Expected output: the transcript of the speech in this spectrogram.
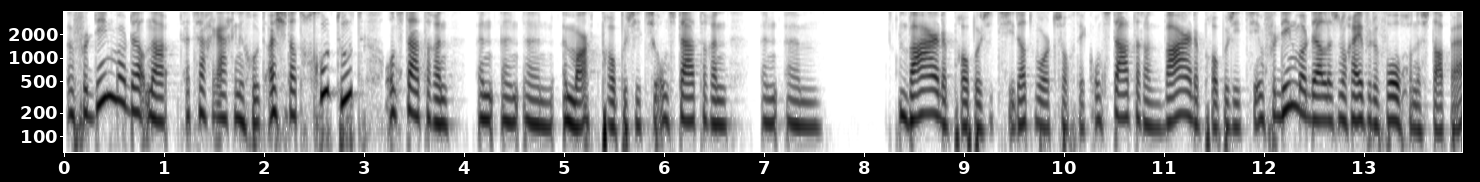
Een verdienmodel, nou, dat zeg ik eigenlijk niet goed. Als je dat goed doet, ontstaat er een, een, een, een, een marktpropositie, ontstaat er een, een, um, waardepropositie. Dat woord zocht ik. Ontstaat er een waardepropositie? Een verdienmodel is nog even de volgende stap. Hè?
